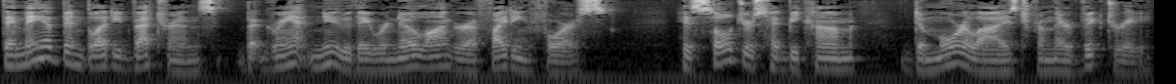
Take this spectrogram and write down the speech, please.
They may have been bloodied veterans, but Grant knew they were no longer a fighting force. His soldiers had become demoralized from their victory.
